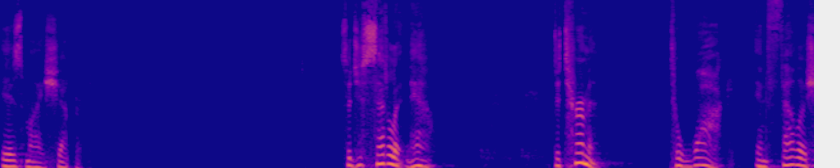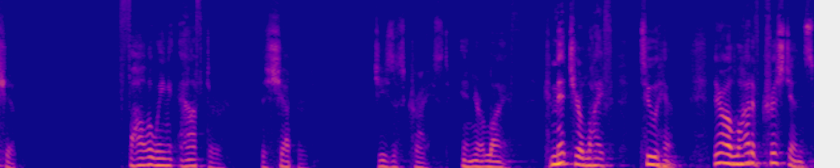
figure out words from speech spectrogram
is my shepherd. So just settle it now. Determine to walk in fellowship, following after the shepherd, Jesus Christ, in your life. Commit your life to him. There are a lot of Christians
